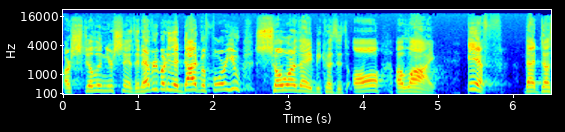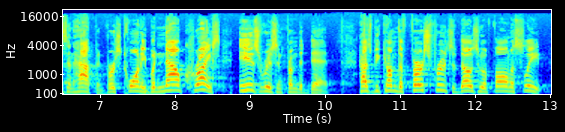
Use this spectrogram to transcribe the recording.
are still in your sins. And everybody that died before you, so are they, because it's all a lie. If that doesn't happen. Verse 20, but now Christ is risen from the dead, has become the first fruits of those who have fallen asleep.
